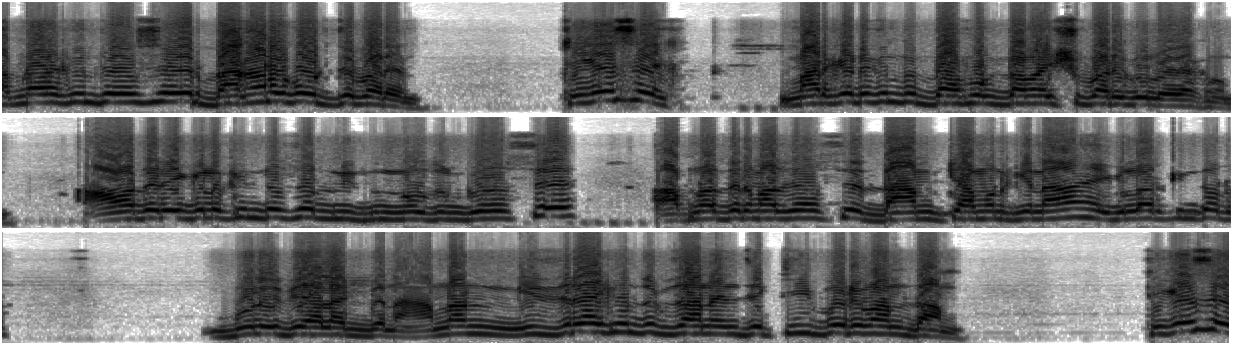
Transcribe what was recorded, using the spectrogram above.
আপনারা কিন্তু হচ্ছে এর বাগানও করতে পারেন। ঠিক আছে? মার্কেটে কিন্তু ব্যাপক দাম এই সুপারি গুলো এখন। আমাদের এগুলো কিন্তু নতুন করে হচ্ছে, আপনাদের মাঝে হচ্ছে দাম কেমন কিনা, এগুলোর কিন্তু বলে দেওয়া লাগবে না। আপনারা নিজেরাই কিন্তু জানেন যে কি পরিমাণ দাম। ঠিক আছে?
